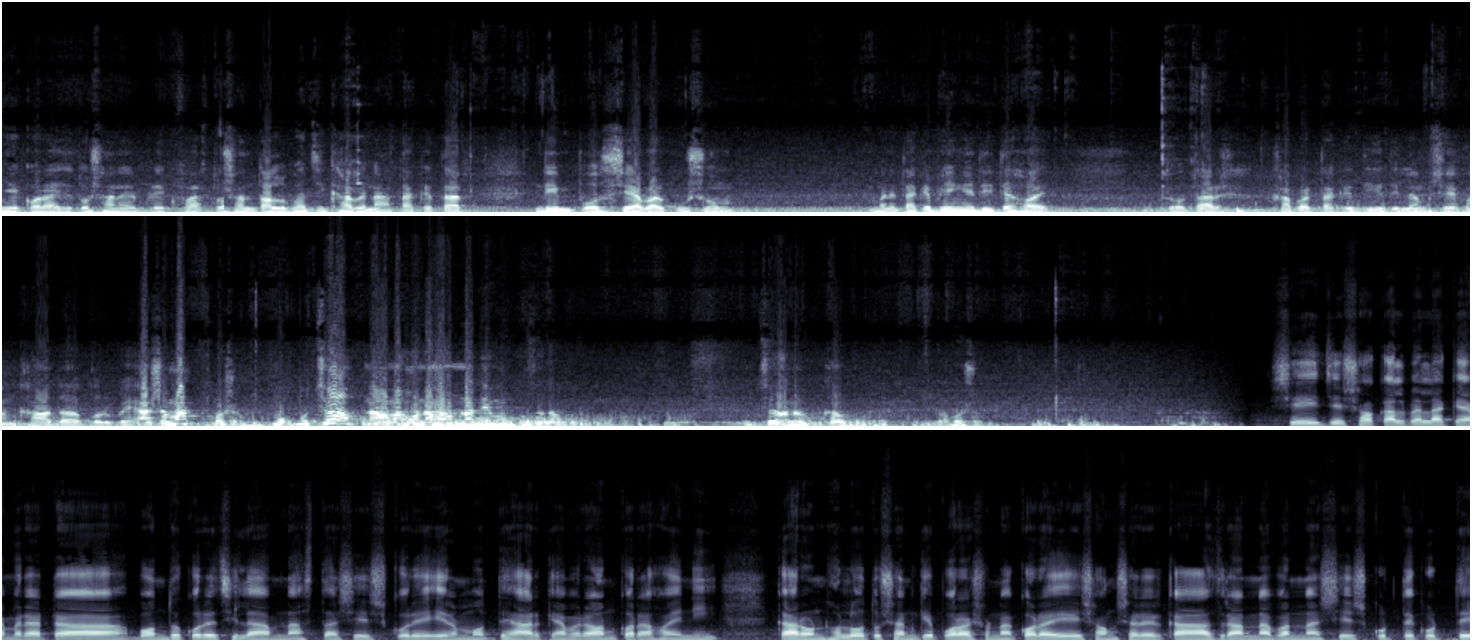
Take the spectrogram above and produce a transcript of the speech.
ইয়ে করা যে তোষানের ব্রেকফাস্ট তোষান তো আলু ভাজি খাবে না, তাকে তার ডিম পোস, সে আবার কুসুম মানে তাকে ভেঙে দিতে হয়। তো তার খাবার তাকে দিয়ে দিলাম, সে এখন খাওয়া দাওয়া করবে। আসো মা, বসো। মুখ বুঝছ না, আমার আমার দিয়ে মুখ বুঝো না বুঝছ না খাও। বসো। সেই যে সকালবেলা ক্যামেরাটা বন্ধ করেছিলাম, নাস্তা শেষ করে এর মধ্যে আর ক্যামেরা অন করা হয়নি। কারণ হলো তোষানকে পড়াশোনা করায় সংসারের কাজ রান্না বান্না শেষ করতে করতে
